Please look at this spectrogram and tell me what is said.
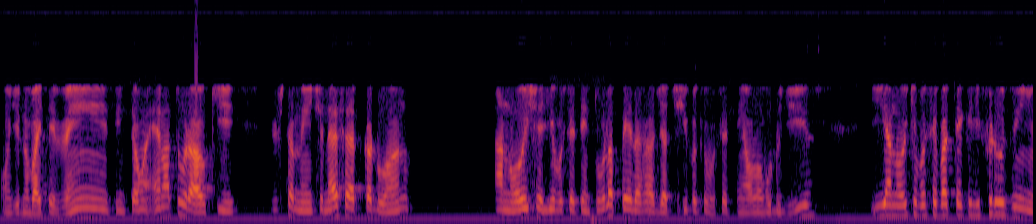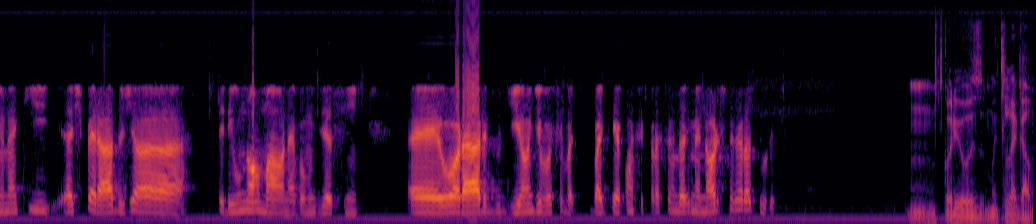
Onde não vai ter vento. Então, é natural que, justamente nessa época do ano, à noite ali você tem toda a perda radiativa que você tem ao longo do dia e à noite você vai ter aquele friozinho, né? Que é esperado já seria o normal, né? Vamos dizer assim, é, o horário do dia onde você vai, vai ter a concentração das menores temperaturas. Hum, curioso, muito legal.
